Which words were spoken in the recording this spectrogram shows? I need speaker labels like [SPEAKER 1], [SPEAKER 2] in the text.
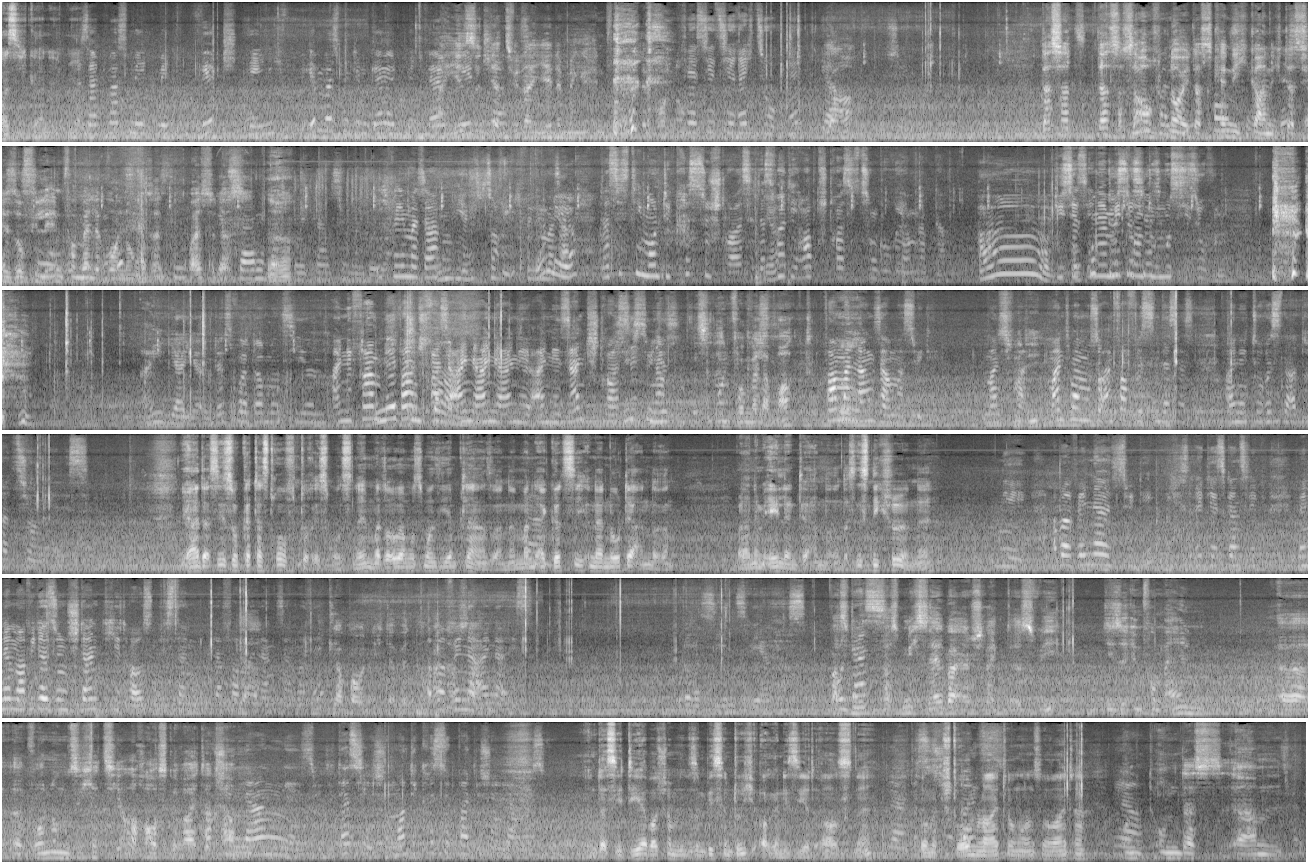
[SPEAKER 1] weiß ich gar nicht mehr.
[SPEAKER 2] Das hat was mit, mit Wirtschaft, nee, nicht, irgendwas mit dem Geld, mit
[SPEAKER 3] Ja,
[SPEAKER 2] Welt,
[SPEAKER 3] hier sind jetzt wieder jede Menge Wohnungen.
[SPEAKER 4] fährst jetzt hier rechts hoch, ne?
[SPEAKER 3] Ja. Das, hat, das ist auch neu, das kenne ich gar nicht, dass hier so viele informelle Wohnungen sind. Weißt du das?
[SPEAKER 1] Ja.
[SPEAKER 4] Ich will mal sagen, hier, sorry, ich will
[SPEAKER 2] Ja,
[SPEAKER 4] mal
[SPEAKER 2] ja.
[SPEAKER 4] sagen, das ist die Monte Cristo Straße, das
[SPEAKER 2] Ja.
[SPEAKER 4] war die Hauptstraße zum Goria Magda.
[SPEAKER 2] Ah,
[SPEAKER 4] Die ist jetzt in der Mitte und du musst sie suchen.
[SPEAKER 2] Ja, ja, das war damals hier ein
[SPEAKER 4] Eine Farm, Farmstraße,
[SPEAKER 2] Farm.
[SPEAKER 4] eine, eine, eine, eine Sandstraße.
[SPEAKER 2] Siehst du, hier ist
[SPEAKER 3] Das ist ein informeller Markt.
[SPEAKER 4] Fahr mal langsamer, Sweetie. Manchmal.
[SPEAKER 3] Sweetie?
[SPEAKER 4] Manchmal musst du einfach wissen, dass das eine Touristenattraktion hier ist.
[SPEAKER 1] Ja, das ist so Katastrophentourismus. Ne? Darüber muss man sich im Klaren sein. Ne? Man
[SPEAKER 4] Ja.
[SPEAKER 1] ergötzt sich an der Not der anderen. Oder an dem Elend der anderen. Das ist nicht schön, ne?
[SPEAKER 4] Nee, aber wenn Sweetie, ich rede jetzt ganz lieb, wenn da mal wieder so ein Stand hier draußen ist, dann da fahr mal langsamer,
[SPEAKER 3] Ich glaube auch nicht, da wird noch
[SPEAKER 4] Aber
[SPEAKER 3] einer
[SPEAKER 4] wenn da
[SPEAKER 3] sein.
[SPEAKER 4] einer ist.
[SPEAKER 2] oder was Sehenswertes.
[SPEAKER 3] Was,
[SPEAKER 4] Und das-
[SPEAKER 3] was mich selber erschreckt, ist, wie diese informellen äh, äh, Wohnungen sich jetzt hier auch ausgeweitet
[SPEAKER 4] Auch schon
[SPEAKER 3] haben.
[SPEAKER 4] lange, Sweetie. Das hier ist schon, Monte Cristo ist schon lange so.
[SPEAKER 1] Und das sieht dir aber schon so ein bisschen durchorganisiert aus, ne?
[SPEAKER 4] Ja, das
[SPEAKER 1] So
[SPEAKER 4] ist
[SPEAKER 1] mit
[SPEAKER 4] schon
[SPEAKER 1] Stromleitungen und so weiter.
[SPEAKER 4] Ja.
[SPEAKER 3] Und um das ähm,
